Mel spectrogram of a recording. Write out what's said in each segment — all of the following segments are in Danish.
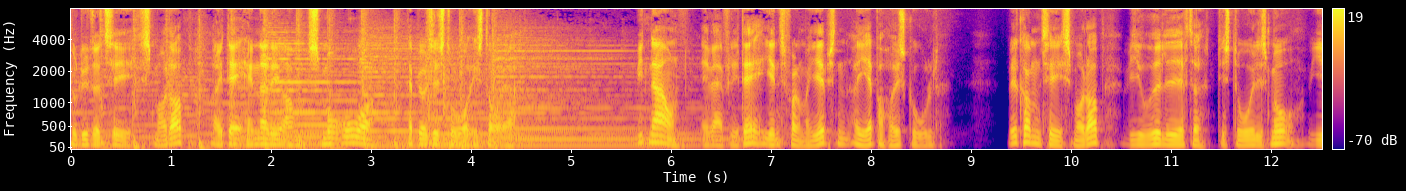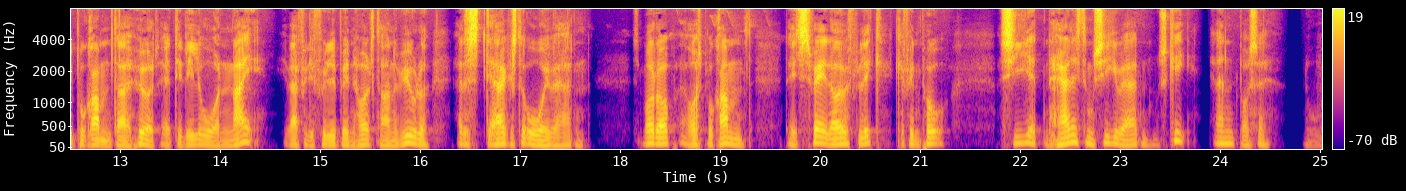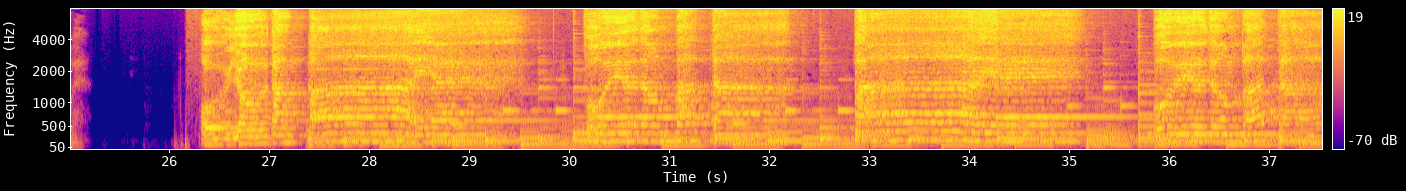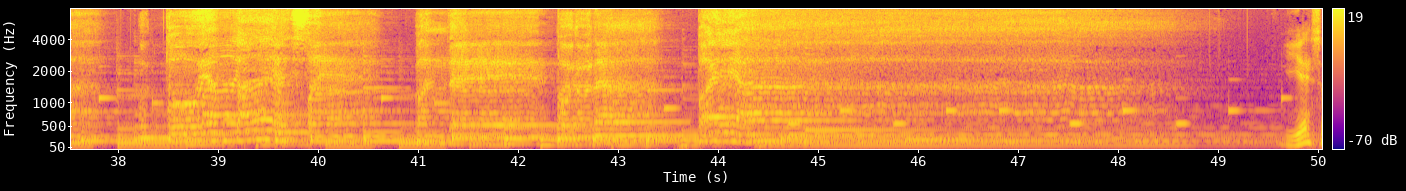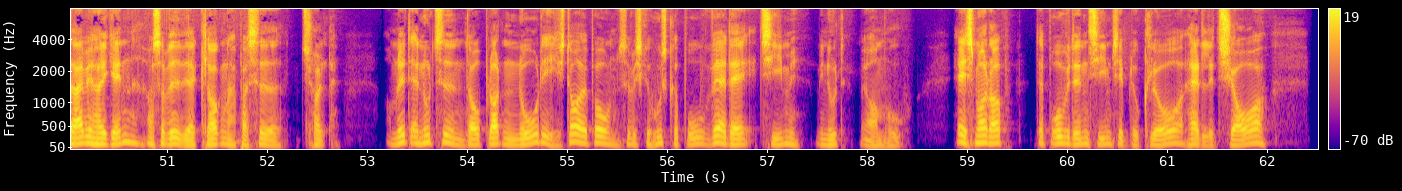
Du lytter til Småt Op, og i dag handler det om små ord, der blev til store historier. Mit navn er i hvert fald i dag Jens Folmer Jebsen, og jeg er på højskole. Velkommen til Småt Op. Vi er ude lede efter det store i det små. Vi er i programmet, der har hørt, at det lille ord nej, i hvert fald ifølge Ben Holst og Vivler, er det stærkeste ord i verden. Småt Op er også programmet, der i et svagt øjeblik kan finde på at sige, at den herligste musik i verden måske er en bossa nova. Ja, så er vi her igen, og så ved vi, at klokken har passeret 12. Om lidt er nutiden dog blot en note i historiebogen, så vi skal huske at bruge hver dag time, minut med omhu. Her i Småt Op, der bruger vi denne time til at blive klogere, have det lidt sjovere.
